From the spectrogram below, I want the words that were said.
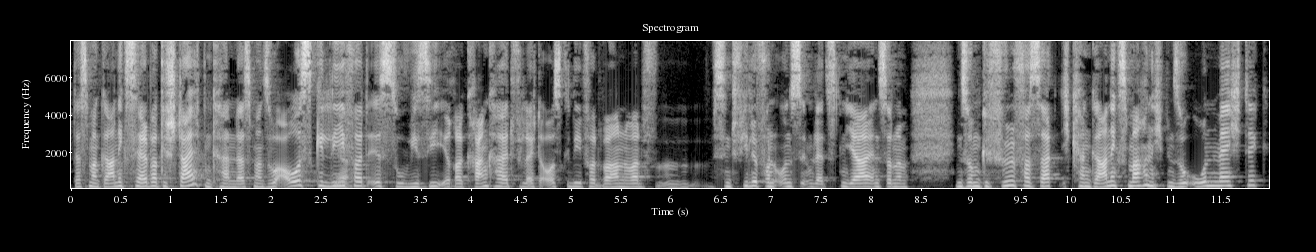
dass man gar nichts selber gestalten kann, dass man so ausgeliefert ja. ist, so wie Sie Ihrer Krankheit vielleicht ausgeliefert waren, waren, sind viele von uns im letzten Jahr in so einem, in so einem Gefühl versagt, ich kann gar nichts machen, ich bin so ohnmächtig.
